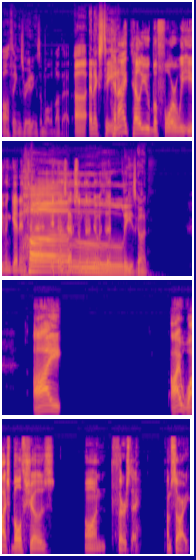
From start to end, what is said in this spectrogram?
all things ratings. I'm all about that. Uh, NXT. Can I tell you before we even get into that? It does have something to do with it. Please go ahead. I I watched both shows on Thursday. I'm sorry,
